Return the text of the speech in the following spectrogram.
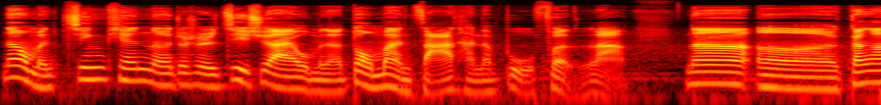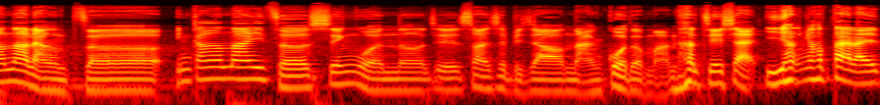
那我们今天呢，就是继续来我们的动漫杂谈的部分啦。那呃，刚刚那两则，因刚刚那一则新闻呢，其实算是比较难过的嘛。那接下来一样要带来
